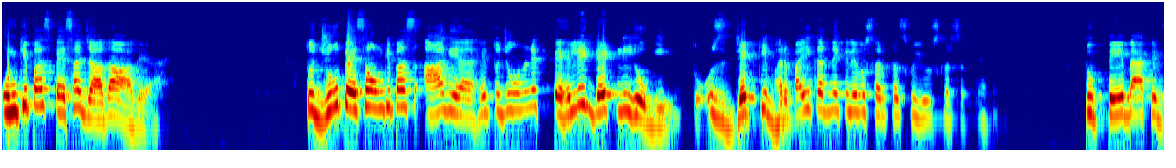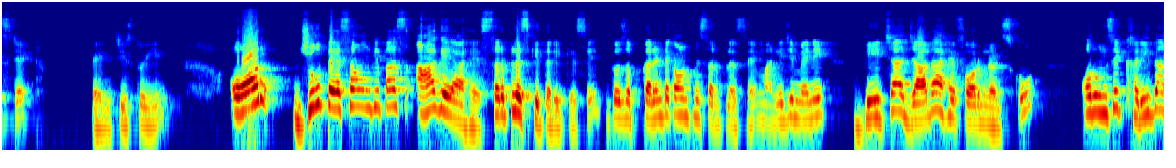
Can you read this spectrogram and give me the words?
उनके पास पैसा ज़्यादा आ गया है तो जो पैसा उनके पास आ गया है तो जो उन्होंने पहले डेट ली होगी तो उस डेट की भरपाई करने के लिए वो सरप्लस को यूज़ कर सकते हैं टू पे बैक इट्स डेट पहली चीज़ तो ये और जो पैसा उनके पास आ गया है सरप्लस की तरीके से बिकॉज़ अब करंट अकाउंट में सरप्लस है, मान लीजिए मैंने बेचा ज़्यादा है फॉरनर्स को और उनसे खरीदा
